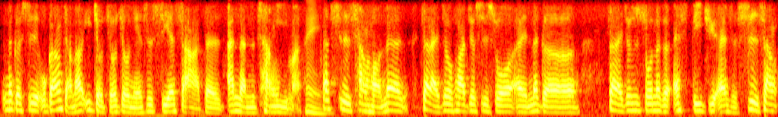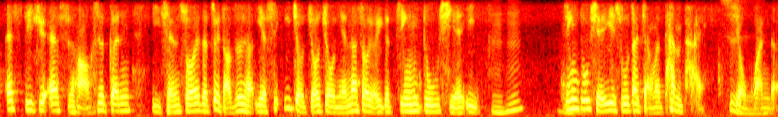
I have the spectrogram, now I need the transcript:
那个是我刚刚讲到一九九九年是 CSR 的安南的倡议嘛，那事实上哈，那再来的话就是说，哎，那个。再来就是说那个 SDGs，事实上 SDGs 哈是跟以前所谓的最早之前也是一九九九年那时候有一个京都协议，嗯哼，京都协议书在讲的碳排是。有关的，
